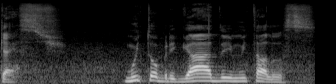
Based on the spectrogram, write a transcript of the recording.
Cast. Muito obrigado e muita luz.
